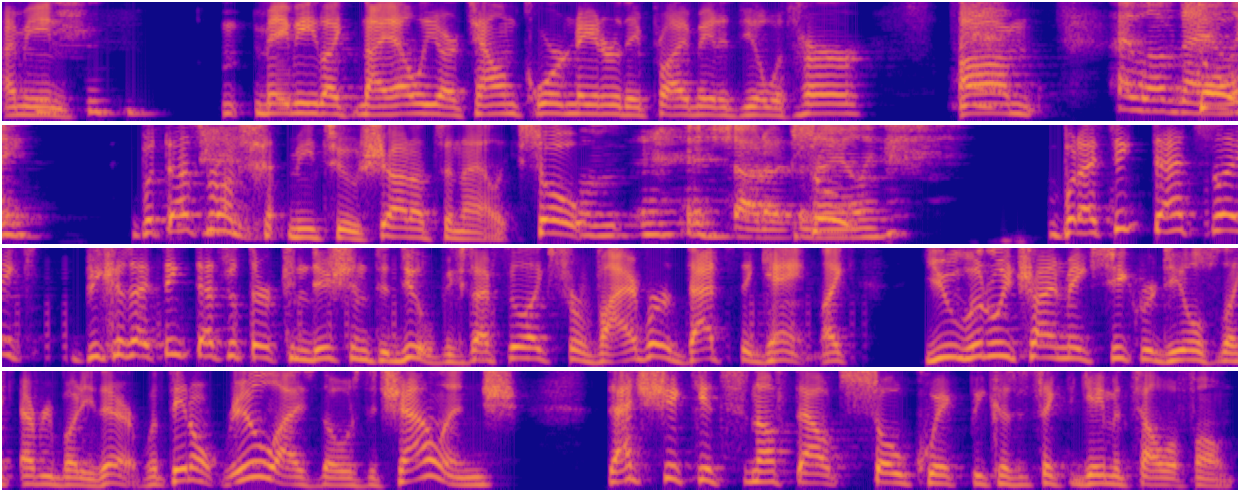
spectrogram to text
I mean, maybe like Nayeli, our talent coordinator, they probably made a deal with her. Um, I love Nayeli. So, but that's what I'm. Me too. Shout out to Nayeli. So um, shout out to so, Nayeli but I think that's like because I think that's what they're conditioned to do. Because I feel like Survivor, that's the game. Like you literally try and make secret deals with like everybody there. What they don't realize though is the challenge. That shit gets snuffed out so quick because it's like the game of telephone.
